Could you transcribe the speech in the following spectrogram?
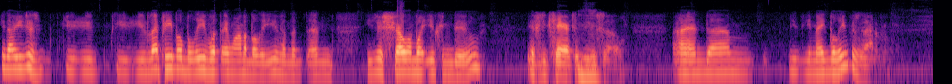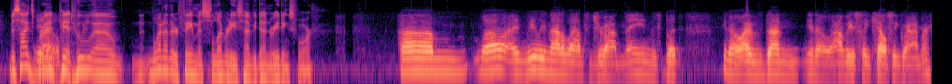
you know, you just you you you, you let people believe what they want to believe, and the, and you just show them what you can do, if you care to do so, and um, you, you make believers out of them. Besides You Brad know. Pitt, who, uh, what other famous celebrities have you done readings for? Um, well, I'm really not allowed to drop names, but you know, I've done, you know, obviously Kelsey Grammer.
